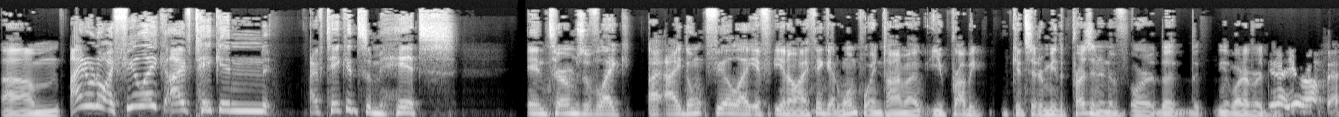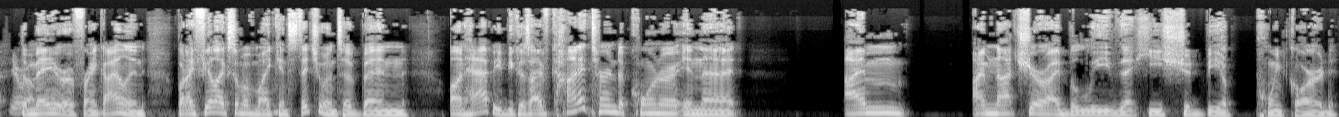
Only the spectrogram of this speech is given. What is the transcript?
Um I don't know, I feel like I've taken I've taken some hits in terms of like I, I don't feel like if you know I think at one point in time I you probably consider me the president of or the, the you know, whatever. Yeah you're up there you're the mayor there. of Frank Island. But I feel like some of my constituents have been unhappy because I've kind of turned a corner in that I'm I'm not sure I believe that he should be a point guard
